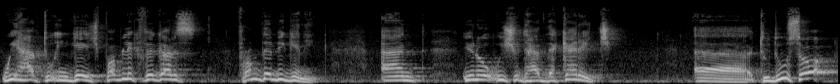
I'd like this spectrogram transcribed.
we have to engage public figures from the beginning. And, you know, we should have the courage uh, to do so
